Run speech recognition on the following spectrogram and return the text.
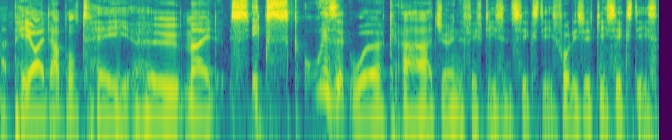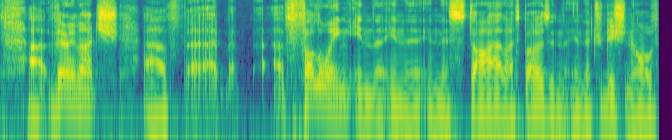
uh, P-I-T-T, who made exquisite work uh, during the 50s and 60s, 40s, 50s, 60s. very much uh, f- uh, following in the in the in the style, I suppose, in the, in the tradition of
